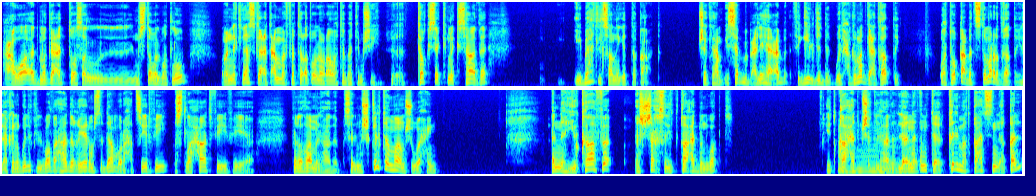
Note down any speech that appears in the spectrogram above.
عوائد ما قاعد توصل للمستوى المطلوب وعندك ناس قاعد تعمر فترة أطول رواتبها تمشي. ال toxic mix هذا يبهدل صناديق التقاعد. بشكل عام يسبب عليها عبء ثقيل جدا والحكومات قاعد تغطي. وأتوقع بتستمر تغطي. لكن أقول لك الوضع هذا غير مستدام وراح تصير فيه إصلاحات في في في النظام هذا. بس المشكلة النظام شو الحين؟ أنه يكافئ الشخص اللي يتقاعد من وقت يتقاعد آه. بشكل هذا لأن أنت كل ما تقاعد سنين أقل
